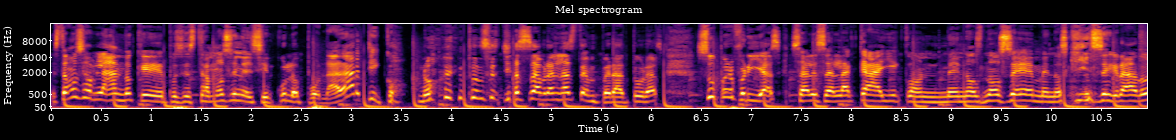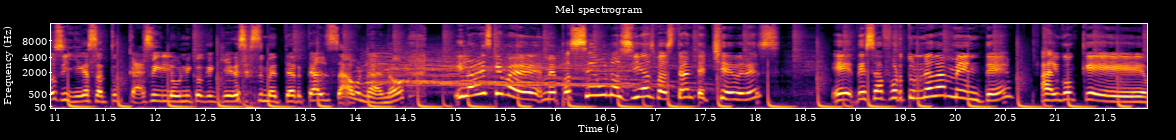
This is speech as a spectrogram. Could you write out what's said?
estamos hablando que pues estamos en el círculo polar ártico, ¿no? Entonces ya sabrán las temperaturas súper frías, sales a la calle con menos, no sé, menos 15 grados y llegas a tu casa y lo único que quieres es meterte al sauna, ¿no? Y la vez que me, me pasé unos días bastante chéveres, eh, desafortunadamente, algo que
